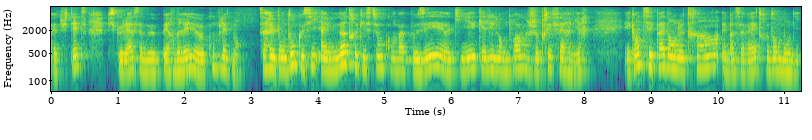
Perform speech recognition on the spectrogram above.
à tue-tête, puisque là, ça me perdrait complètement. Ça répond donc aussi à une autre question qu'on m'a posée euh, qui est quel est l'endroit où je préfère lire et quand c'est pas dans le train, eh ben ça va être dans mon lit.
